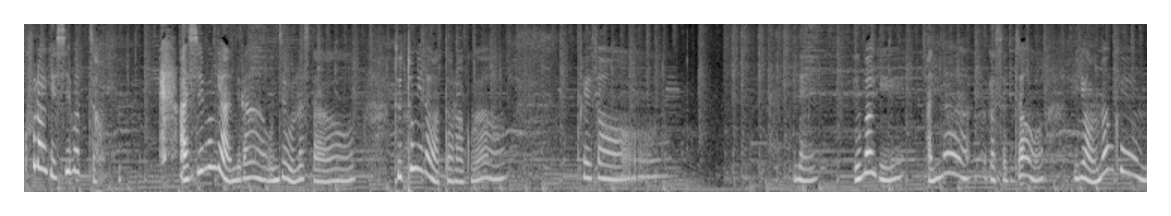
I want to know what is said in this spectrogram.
쿨하게 씹었죠. 아 씹은 게 아니라 뭔지 몰랐어요. 두 통이나 왔더라고요. 그래서 네 음악이 안 나갔었죠. 이게 얼만큼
